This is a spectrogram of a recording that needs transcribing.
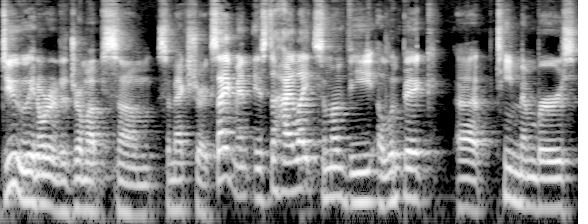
do in order to drum up some some extra excitement is to highlight some of the Olympic uh, team members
